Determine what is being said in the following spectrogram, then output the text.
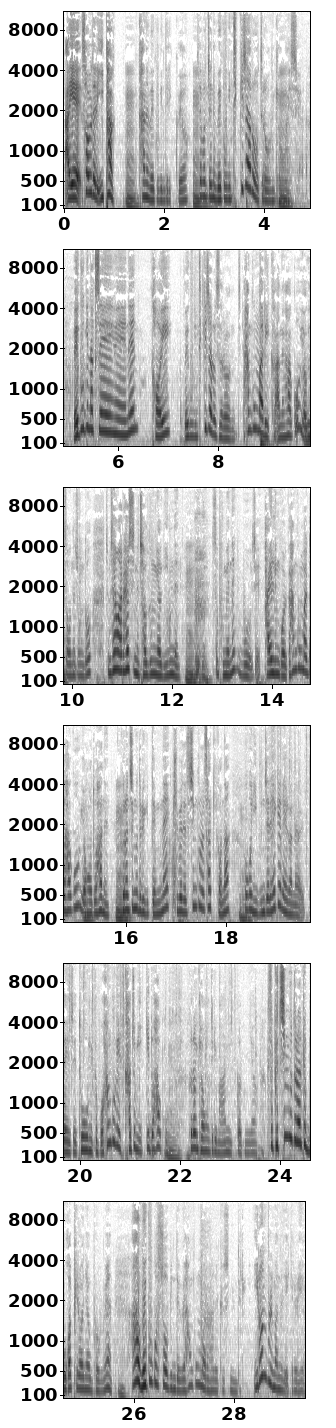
아예 서울대를 입학하는 음. 외국인들이 있고요. 음. 세 번째는 외국인 특기자로 들어오는 경우가 음. 있어요. 외국인 학생회는 거의 외국인 특기자로 들어온 한국말이 가능하고 여기서 어느 정도 좀 생활을 할 수 있는 적응력이 있는 음. 그래서 보면은 뭐 이제 바이링걸 그러니까 한국말도 하고 영어도 하는 음. 그런 친구들이기 때문에 주변에서 친구를 사귀거나 음. 혹은 이 문제를 해결해 가날 때 이제 도움이 그 뭐 한국에 가족이 있기도 하고 음. 그런 경우들이 많이 있거든요. 그래서 그 친구들한테 뭐가 필요하냐고 물어보면 음. 아 외국어 수업인데 왜 한국말을 하냐 교수님들이 이런 불만을 얘기를 해요.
